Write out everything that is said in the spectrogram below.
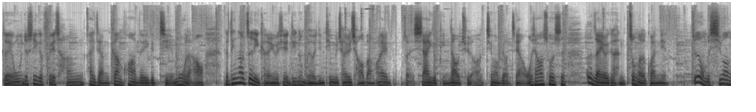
对，我们就是一个非常爱讲干话的一个节目了哦。那听到这里，可能有些听众朋友已经听不下去，想要赶快转下一个频道去了啊！千万不要这样。我想要说的是，二仔有一个很重要的观念，就是我们希望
